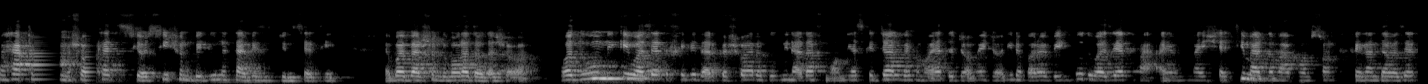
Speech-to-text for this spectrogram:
و حق مشارکت سیاسیشون بدون تبعیض جنسیتی باید برشون دوباره داده شود. و دومی که وضعیت خیلی در کشور دومین هدف ما است که جلب حمایت جامعه جهانی را برای بهبود وضعیت معیشتی مردم افغانستان. که فعلا در وضعیت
